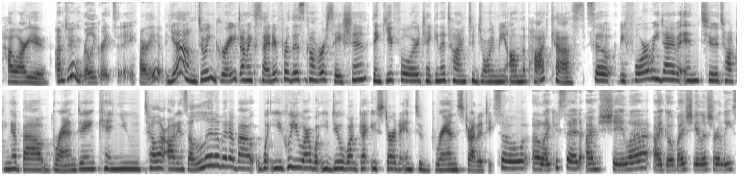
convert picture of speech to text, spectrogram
How are you? I'm doing really great today. How are you? Yeah, I'm doing great. I'm excited for this conversation. Thank you for taking the time to join me on the podcast. So before we dive into talking about branding, can you tell our audience a little bit about what you, who you are, what you do, what got you started into brand strategy? So, uh, like you said, I'm Chayla. I go by Chayla Charlise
